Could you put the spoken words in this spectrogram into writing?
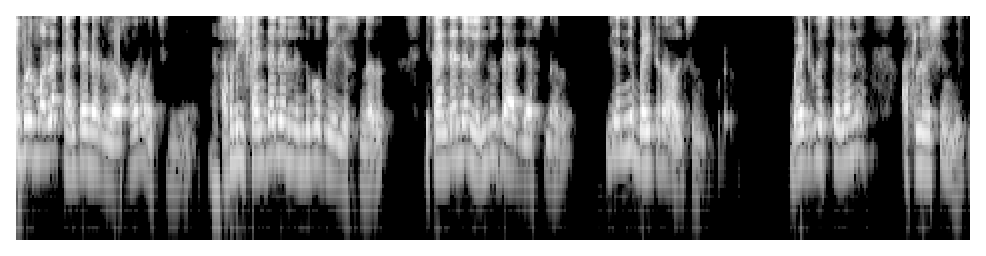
ఇప్పుడు మళ్ళీ కంటైనర్ వ్యవహారం వచ్చింది. అసలు ఈ కంటైనర్లు ఎందుకు ఉపయోగిస్తున్నారు? ఈ కంటైనర్లు ఎందుకు తయారు చేస్తున్నారు? ఇవన్నీ బయట రావాల్సింది ఇప్పుడు. బయటకు వస్తే కానీ అసలు విషయం తెలియదు.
